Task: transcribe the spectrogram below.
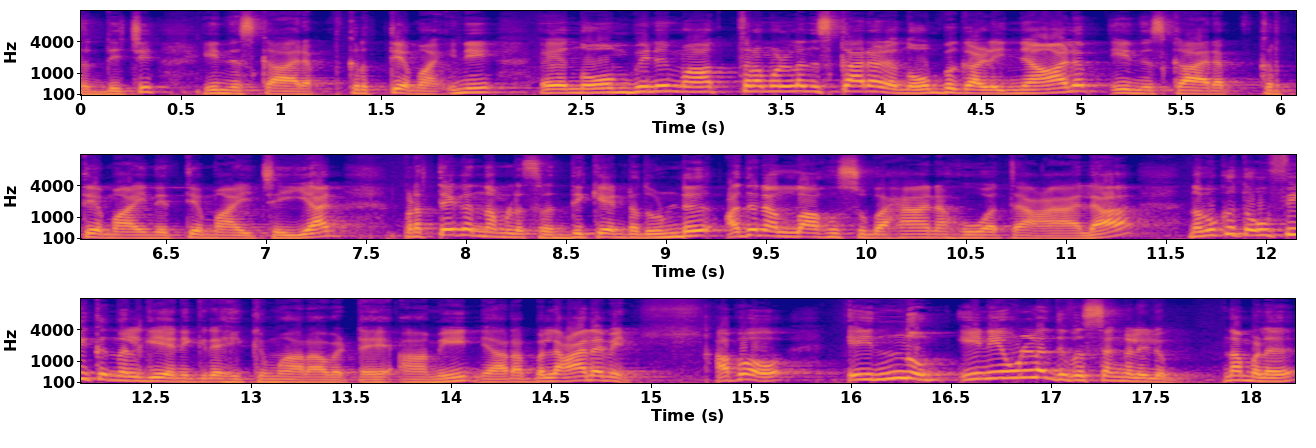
ശ്രദ്ധിച്ച് ഈ നിസ്കാരം കൃത്യമായി. ഇനി നോമ്പിന് മാത്രമുള്ള നിസ്കാരമല്ല നോമ്പ് കഴിഞ്ഞാലും ഈ നിസ്കാരം കൃത്യമായി നിത്യമായി ചെയ്യാൻ പ്രത്യേകം നമ്മൾ ശ്രദ്ധിക്കേണ്ടതുണ്ട്. അതിന് അള്ളാഹു സുബഹാനഹുവ ആല നമുക്ക് തൗഫീക്ക് നൽകി അനുഗ്രഹിക്കുമാറാവട്ടെ. ആമീൻ. യാ റബ്ബൽ ആലമീൻ. അപ്പോൾ ഇന്നും ഇനിയുള്ള ദിവസങ്ങളിലും നമ്മൾ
